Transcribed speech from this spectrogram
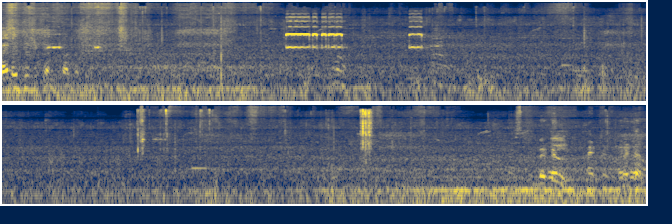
బయట చూపించాను పక్కన. మెటల్ మెటల్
